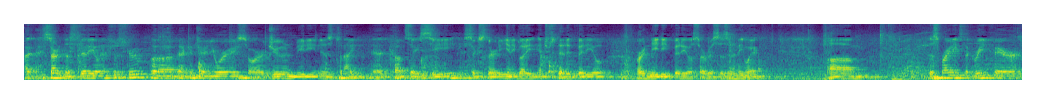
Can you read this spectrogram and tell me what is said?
I started this video interest group uh, back in January, so our June meeting is tonight at Cubs AC, 6.30. Anybody interested in video or needing video services in any way? Um, this Friday's the Green Fair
